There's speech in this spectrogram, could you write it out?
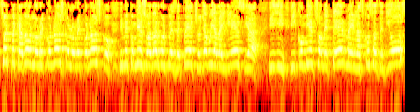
soy pecador, lo reconozco, lo reconozco. Y me comienzo a dar golpes de pecho, ya voy a la iglesia y, comienzo a meterme en las cosas de Dios.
